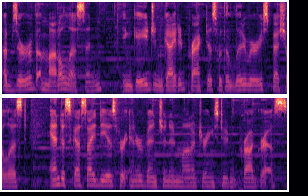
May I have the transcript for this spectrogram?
observe a model lesson, engage in guided practice with a literary specialist, and discuss ideas for intervention and monitoring student progress.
